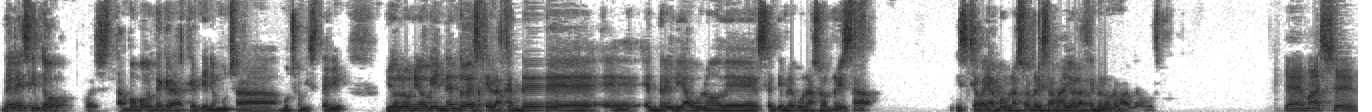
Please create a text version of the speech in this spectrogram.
del éxito, pues tampoco te creas que tiene mucha, mucho misterio. Yo lo único que intento es que la gente eh, entre el día 1 de septiembre con una sonrisa y se vaya con una sonrisa mayor haciendo lo que más le gusta. Y además eh,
